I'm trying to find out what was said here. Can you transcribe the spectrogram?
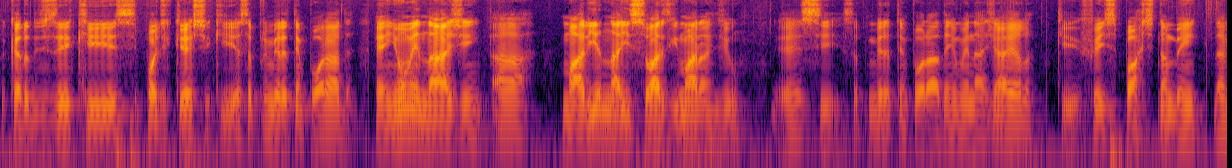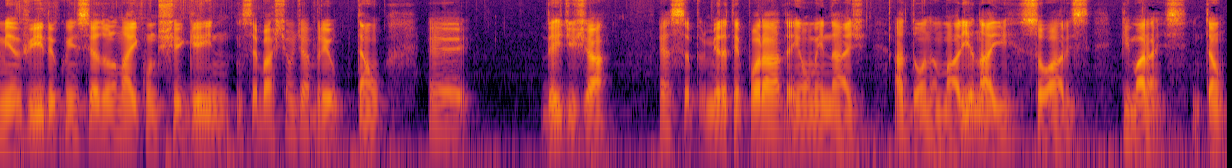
eu quero dizer que esse podcast aqui, essa primeira temporada, é em homenagem a Maria Naís Soares Guimarães, viu? Esse, essa primeira temporada é em homenagem a ela, que fez parte também da minha vida. Eu conheci a dona Naí quando cheguei em Sebastião de Abreu. Então, é, desde já, essa primeira temporada é em homenagem à dona Maria Naí Soares Guimarães. Então,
